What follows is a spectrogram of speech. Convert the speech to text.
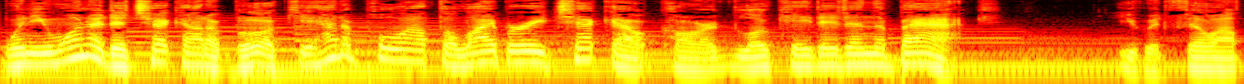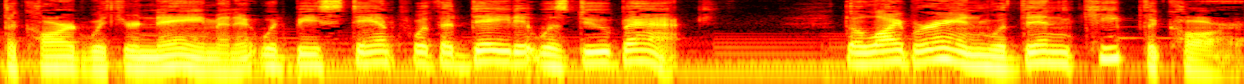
When you wanted to check out a book, you had to pull out the library checkout card located in the back. You would fill out the card with your name and it would be stamped with a date it was due back. The librarian would then keep the card.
